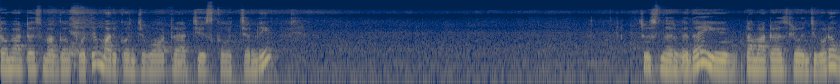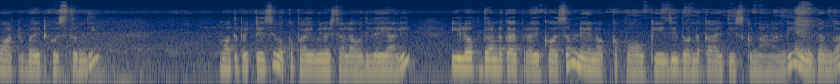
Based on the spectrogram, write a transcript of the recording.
టొమాటోస్ మగ్గకపోతే మరి కొంచెం వాటర్ యాడ్ చేసుకోవచ్చండి. చూస్తున్నారు కదా ఈ టమాటాస్లోంచి కూడా వాటర్ బయటకు వస్తుంది మూత పెట్టేసి ఒక ఫైవ్ మినిట్స్ అలా వదిలేయాలి. ఈలోపు దొండకాయ ఫ్రై కోసం నేను ఒక పావు కేజీ దొండకాయ తీసుకున్నానండి. ఈ విధంగా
